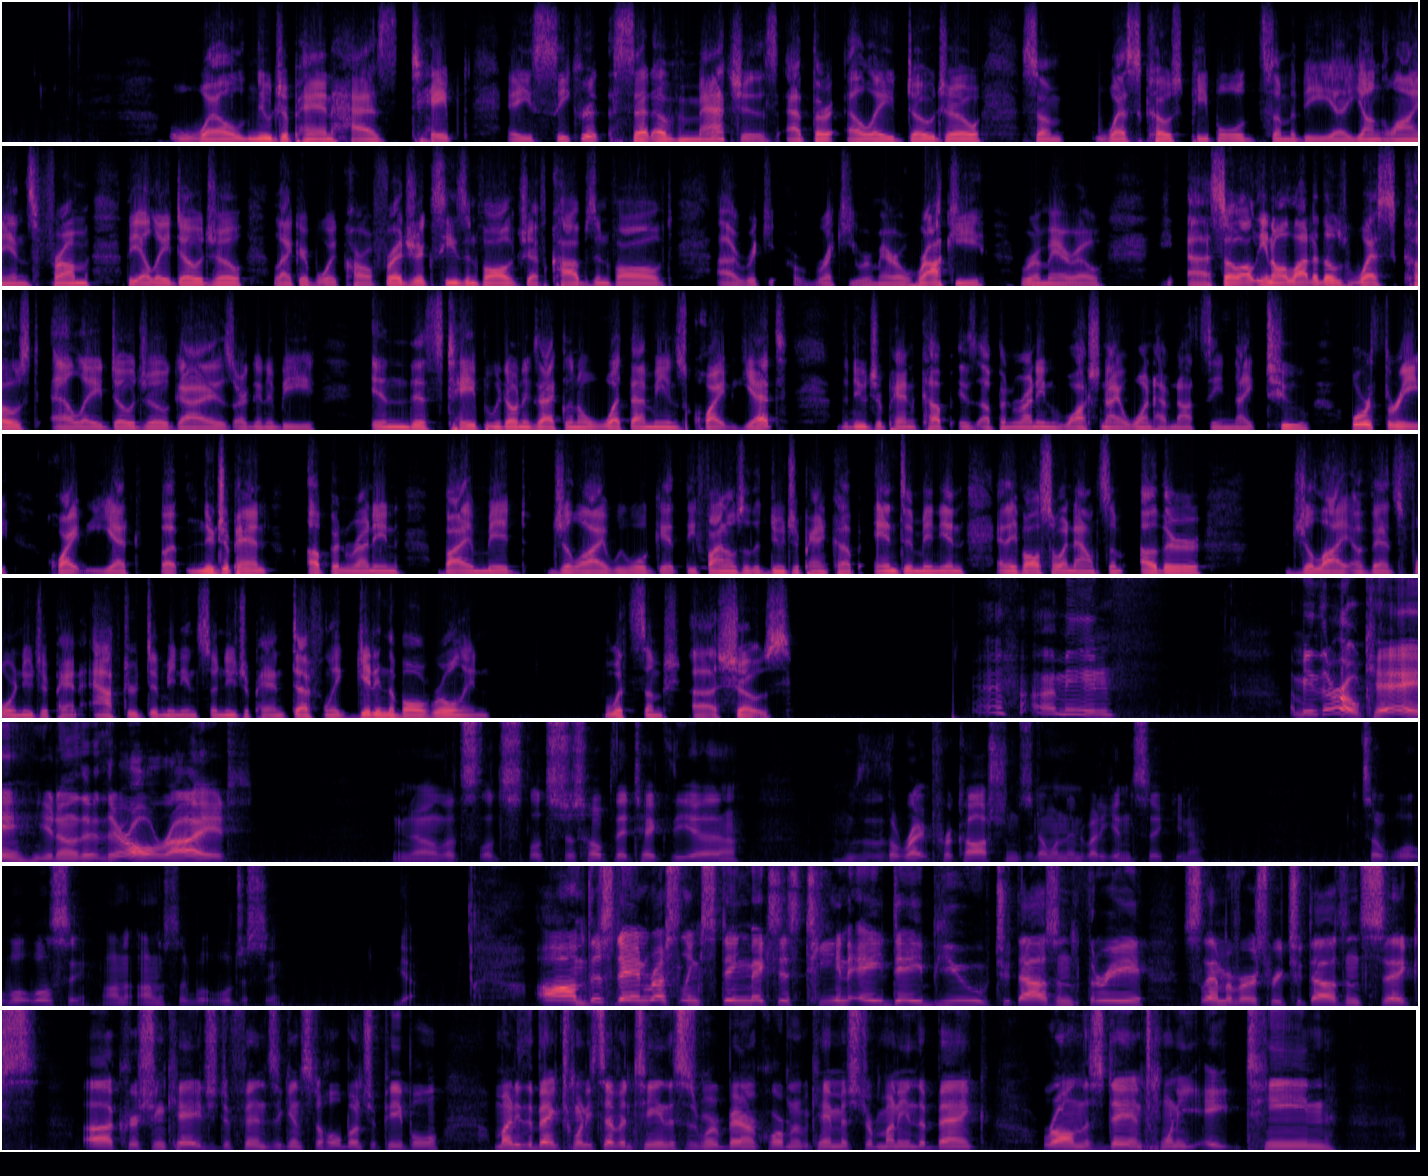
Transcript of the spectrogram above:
Well, New Japan has taped a secret set of matches at their LA dojo. Some West Coast people, some of the uh, young lions from the LA dojo, like our boy Karl Fredericks, he's involved. Jeff Cobb's involved. Uh, Ricky Ricky Romero, Rocky Romero. Uh, so you know, a lot of those West Coast LA dojo guys are going to be in this tape. We don't exactly know what that means quite yet. The New Japan Cup is up and running. Watch night one. Have not seen night two or three quite yet, but New Japan up and running by mid July. We will get the finals of the New Japan Cup and Dominion. And they've also announced some other July events for New Japan after Dominion. So New Japan definitely getting the ball rolling with some uh, shows. Eh, I mean, I mean they're okay. You know, they're they're all right. You know, let's let's let's just hope they take the uh, the right precautions. Don't want anybody getting sick. You know. So we'll we'll, we'll see. honestly, we'll, we'll just see. Yeah. Um, this day in wrestling, Sting makes his TNA debut, 2003, Slammiversary 2006. Uh, Christian Cage defends against a whole bunch of people. Money in the Bank 2017. This is where Baron Corbin became Mr. Money in the Bank. Raw on this day in 2018.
